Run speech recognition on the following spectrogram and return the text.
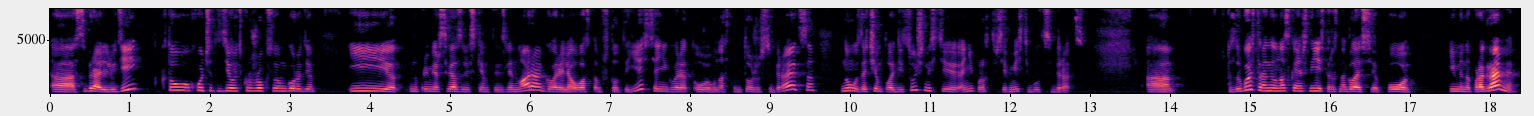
э, собирали людей, кто хочет сделать кружок в своем городе, и, например, связывались с кем-то из Ленмара, говорили, а у вас там что-то есть? Они говорят, ой, у нас там тоже собирается. Ну, зачем плодить сущности? Они просто все вместе будут собираться. А, с другой стороны, у нас, конечно, есть разногласия по именно программе,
